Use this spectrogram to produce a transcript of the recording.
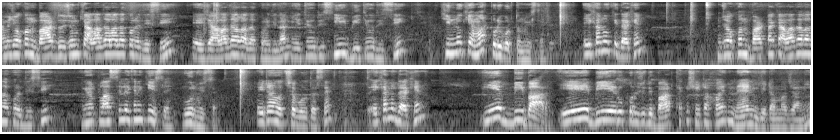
আমি যখন বার দুজনকে আলাদা আলাদা করে দিছি, এই যে আলাদা আলাদা করে দিলাম, এতেও দিছি, বিতেও দিছি, চিহ্ন কি আমার পরিবর্তন হয়েছে? এইখানেও কি দেখেন, যখন বারটাকে আলাদা আলাদা করে দিছি, এখানে প্লাস ছিল, এখানে কি হয়েছে? গুণ হয়েছে। এটা হচ্ছে বলতেছে। তো এখানে দেখেন এ বি বার এ বি এর উপরে যদি বার থাকে, সেটা হয় ন্যান গেট আমরা জানি।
